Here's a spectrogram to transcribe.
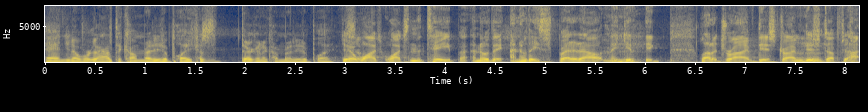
and you know, we're going to have to come ready to play because they're going to come ready to play. Yeah, So- watch, watching the tape, I know they I know they spread it out and they get a lot of drive dish drive dish stuff. How,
